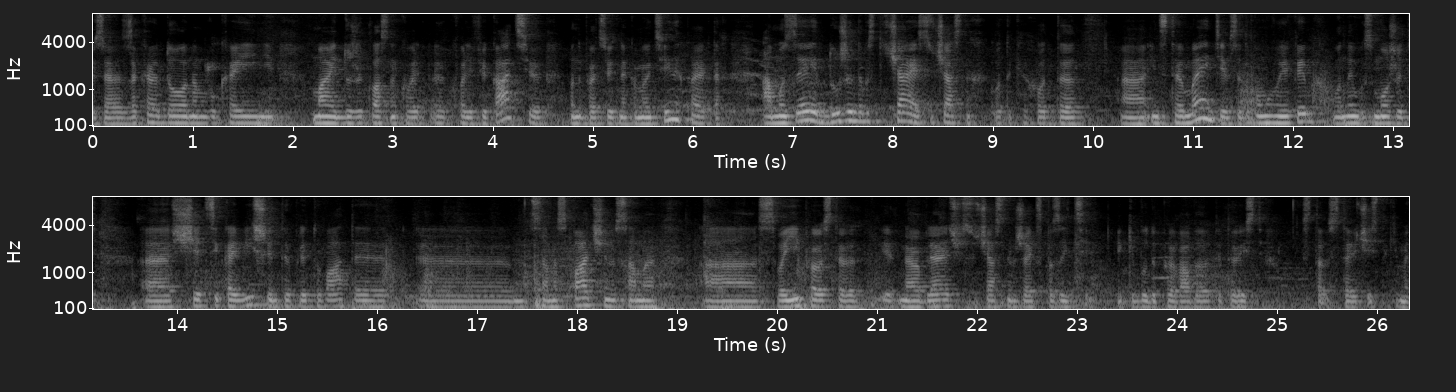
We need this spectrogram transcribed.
з- за, кордоном в Україні, мають дуже класну е, кваліфікацію. Вони працюють на комерційних проєктах. А музеї дуже не вистачає сучасних от таких от е, е, інструментів, за допомогою яких вони зможуть е, ще цікавіше інтерпретувати е, саме спадщину, саме е, свої простори, наробляючи сучасні вже експозиції, які будуть приваблювати туристів, стаючись такими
